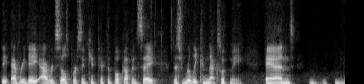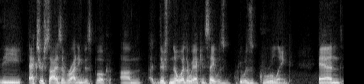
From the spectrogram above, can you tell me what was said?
the everyday average salesperson can pick the book up and say, this really connects with me. And the exercise of writing this book, um, there's no other way I can say it was, it was grueling. And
